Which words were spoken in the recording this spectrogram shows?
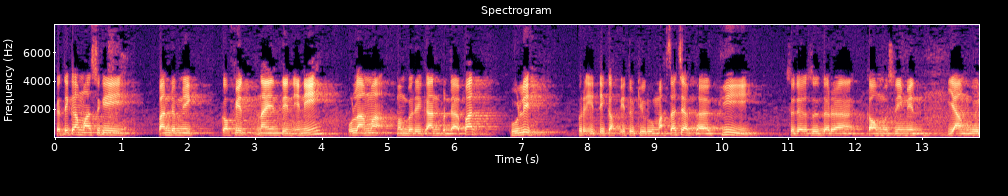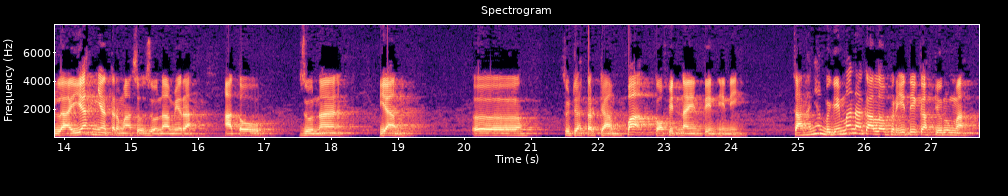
ketika masuki pandemik COVID-19 ini, ulama memberikan pendapat boleh beritikaf itu di rumah saja bagi saudara-saudara kaum muslimin yang wilayahnya termasuk zona merah atau zona yang eh, sudah terdampak COVID-19 ini. Caranya bagaimana kalau beritikaf di rumah?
